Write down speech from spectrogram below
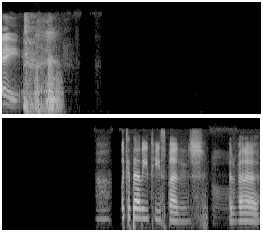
Hey. Look at that ET sponge. Aw. Advena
